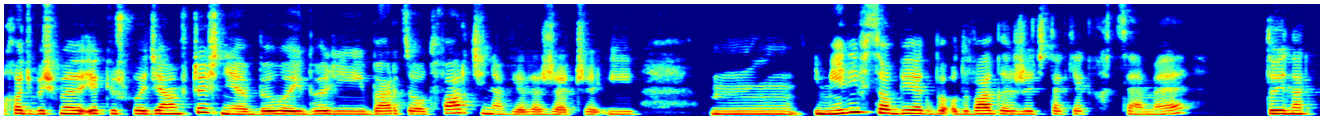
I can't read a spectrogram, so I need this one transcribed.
choćbyśmy, jak już powiedziałam wcześniej, były i byli bardzo otwarci na wiele rzeczy i, mm, i mieli w sobie jakby odwagę żyć tak, jak chcemy, to jednak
